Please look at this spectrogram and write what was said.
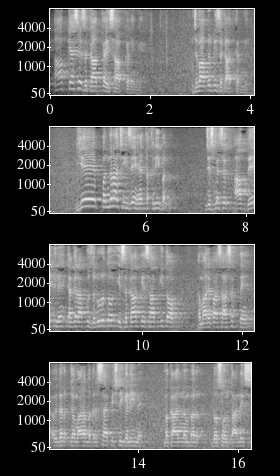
آپ کیسے زکوٰۃ کا حساب کریں گے؟ جب آپ نے اپنی زکوٰۃ کرنی، یہ پندرہ چیزیں ہیں تقریباً، جس میں سے آپ دیکھ لیں، اگر آپ کو ضرورت ہو اس زکوٰۃ کے حساب کی، تو آپ ہمارے پاس آ سکتے ہیں۔ ادھر جو ہمارا مدرسہ ہے پچھلی گلی میں، مکان نمبر دو سو انتالیس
